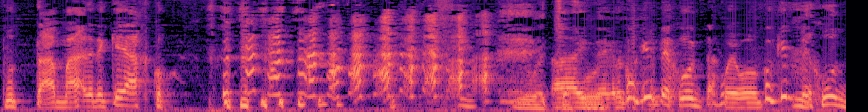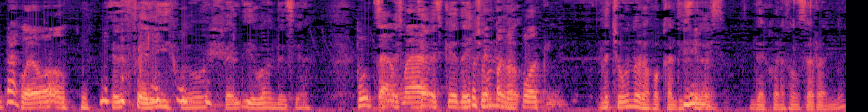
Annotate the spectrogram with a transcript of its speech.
Puta madre, qué asco. Ay, negro, ¿con quién te juntas, huevón? ¿Con quién te juntas, huevón? Es feliz, weón, feliz, weón, decía. Puta ¿Sabes- madre. sabes qué? De hecho, uno lo- por- De hecho, uno de los vocalistas de Corazón Serrano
